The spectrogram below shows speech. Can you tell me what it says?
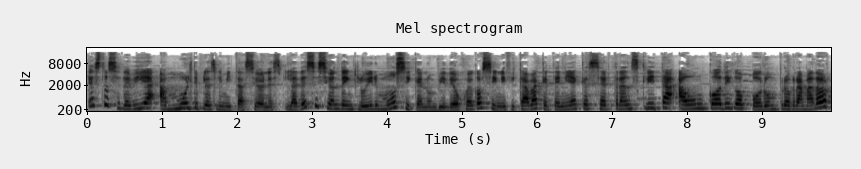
Esto se debía a múltiples limitaciones. La decisión de incluir música en un videojuego significaba que tenía que ser transcrita a un código por un programador,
